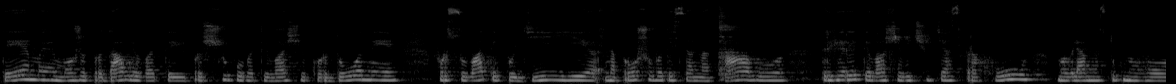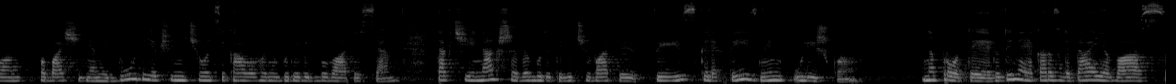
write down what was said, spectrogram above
теми, може продавлювати прощупувати ваші кордони, форсувати події, напрошуватися на каву, тригерити ваше відчуття страху. Мовляв, наступного побачення не буде, якщо нічого цікавого не буде відбуватися. Так чи інакше, ви будете відчувати тиск, лягти з ним у ліжко. Напроти, людина, яка розглядає вас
